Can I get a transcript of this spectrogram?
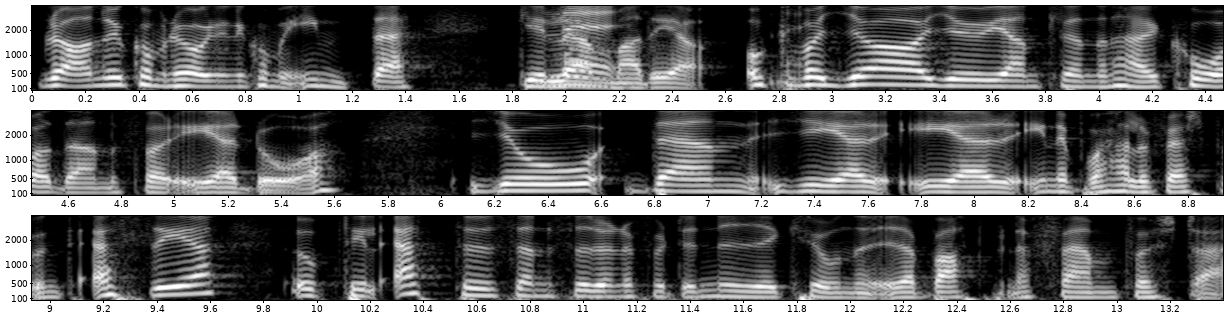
Bra, nu kommer ni ihåg det. Ni kommer inte glömma det. Och vad gör ju egentligen den här koden för er då? Jo, den ger er inne på hellofresh.se upp till 1449 kronor i rabatt på dina fem första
